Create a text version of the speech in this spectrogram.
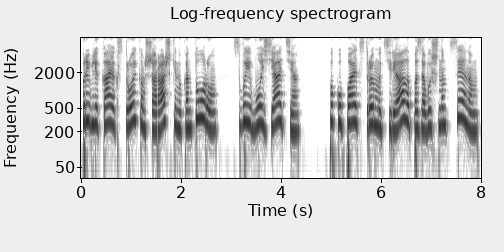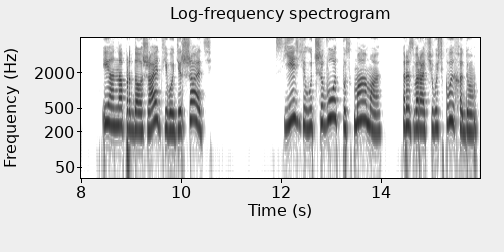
привлекая к стройкам Шарашкину контору, своего зятя, покупает стройматериалы по завышенным ценам, и она продолжает его держать. «Съезди лучше в отпуск, мама!» Разворачиваюсь к выходу.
